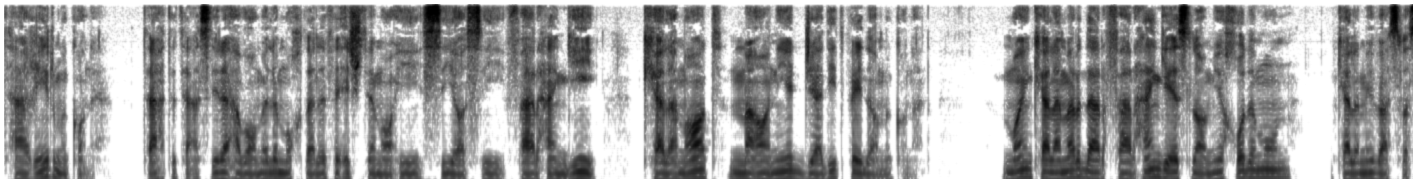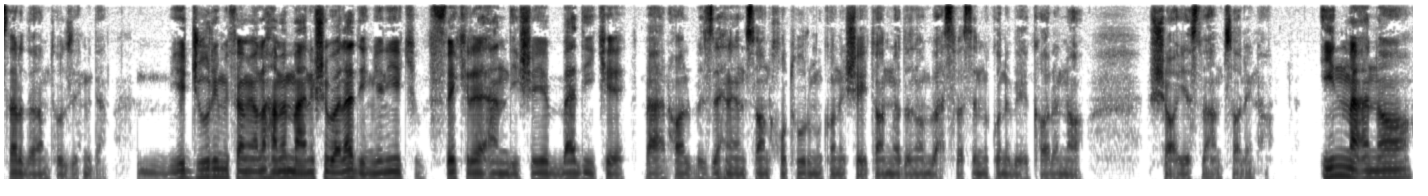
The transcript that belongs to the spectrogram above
تغییر می‌کنه. تحت تأثیر عوامل مختلف اجتماعی، سیاسی، فرهنگی کلمات معانی جدید پیدا می‌کنن ما این کلمه رو در فرهنگ اسلامی خودمون کلمه وسوسه رو دارم توضیح میدم. یه جوری می‌فهمیم الان همه معنیشو بلدیم. یعنی یک فکر اندیشه بدی که به حال به ذهن انسان خطور می‌کنه شیطان میاد آدم وسوسه می‌کنه به کار ناشایست و امثال اینها. این معنا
